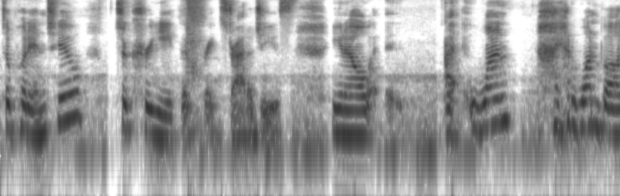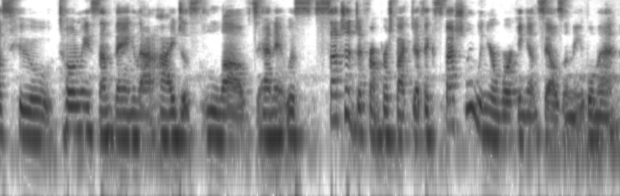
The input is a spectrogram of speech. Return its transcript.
to put into to create those great strategies. You know, I, one I had one boss who told me something that I just loved, and it was such a different perspective, especially when you're working in sales enablement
